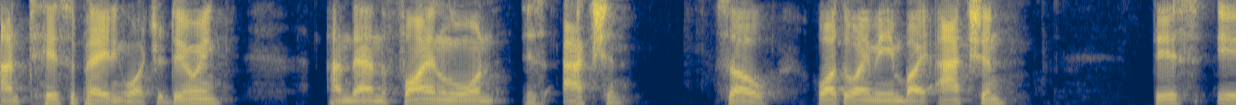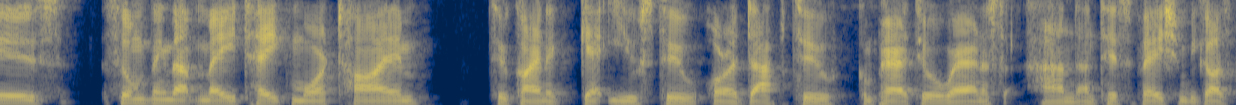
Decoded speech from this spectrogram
anticipating what you're doing, and then the final one is action. So, what do I mean by action? This is something that may take more time to kind of get used to or adapt to compared to awareness and anticipation because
